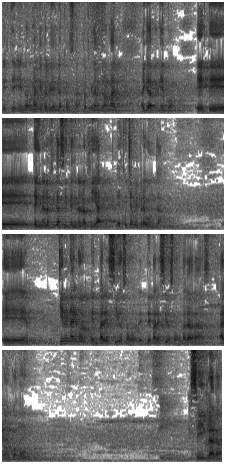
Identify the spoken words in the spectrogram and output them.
Este, es normal que te olvides las cosas, perfectamente normal. Hay que darte tiempo. Este, tecnológicas y tecnología. Escucha mi pregunta. Eh, ¿Tienen algo en parecido, de parecido esas dos palabras? ¿Algo en común? Sí. Sí, claro.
